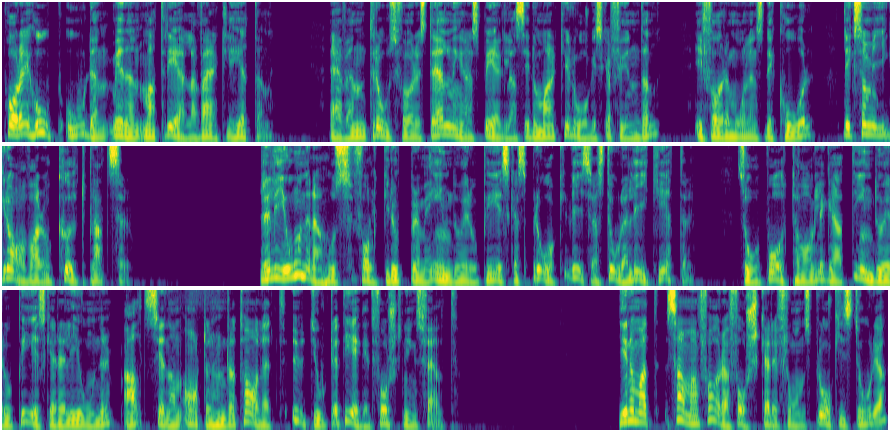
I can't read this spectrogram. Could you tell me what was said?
para ihop orden med den materiella verkligheten. Även trosföreställningar speglas i de arkeologiska fynden, i föremålens dekor, liksom i gravar och kultplatser. Religionerna hos folkgrupper med indoeuropeiska språk visar stora likheter, så påtagliga att indoeuropeiska religioner allt sedan 1800-talet utgjort ett eget forskningsfält. Genom att sammanföra forskare från språkhistoria,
